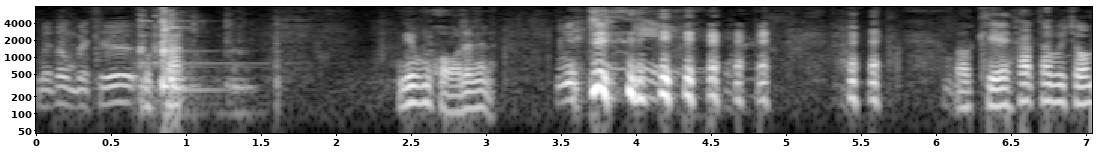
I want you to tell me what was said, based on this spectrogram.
ไม่ต้องไปซื้อ ลูกคัดนี่ผมขอได้ไหมน่ะ โอเคครับท่านผู้ชม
